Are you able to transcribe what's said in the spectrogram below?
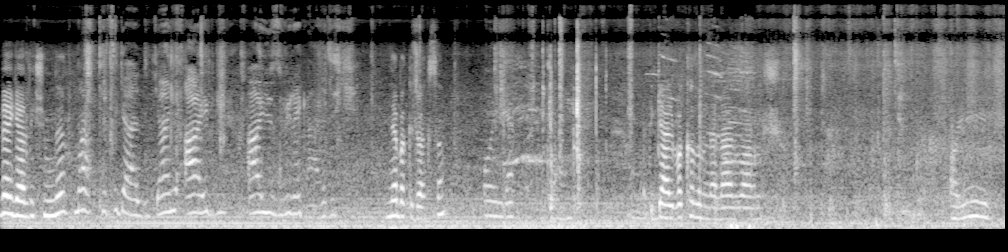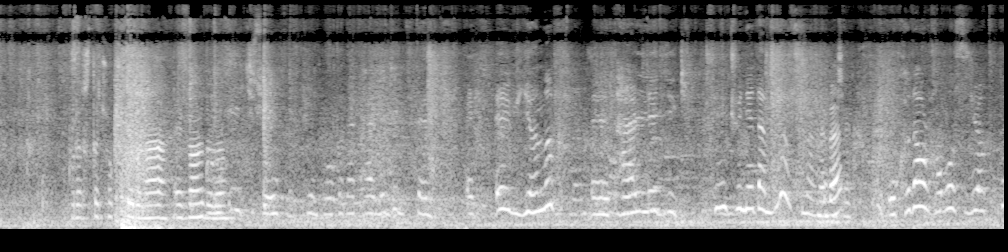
Nereye geldik şimdi? Markete geldik. Yani A, A101'e geldik. Ne bakacaksın? Oyuncak. Hadi gel bakalım neler varmış. Ay burası da çok derin ha. Ebrar dolu. İki soğuk çünkü o kadar terledik de e, ev yanıp e, terledik. Çünkü neden biliyor musun Neden? arkadaşlar? O kadar hava sıcaktı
